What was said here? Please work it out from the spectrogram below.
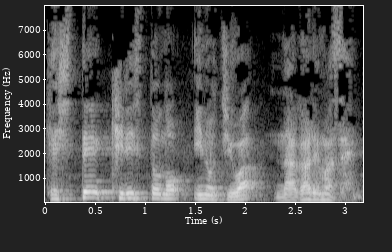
決してキリストの命は流れません。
